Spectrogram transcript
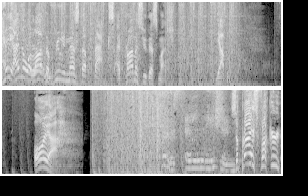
hey, I know a lot of really messed up facts. I promise you this much. Yep. Oh yeah. First elimination. Surprise, fucker!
